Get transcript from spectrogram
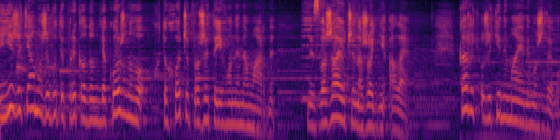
Її життя може бути прикладом для кожного, хто хоче прожити його ненамарне, незважаючи на жодні але. Кажуть, у житті немає неможливого.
